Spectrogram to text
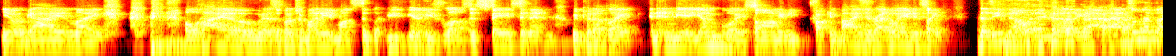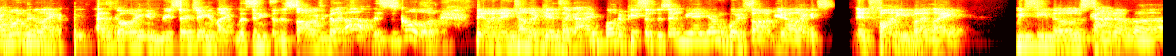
you know, guy in like Ohio who has a bunch of money and wants to, you know, he loves this space. And then we put up like an NBA YoungBoy song and he fucking buys it right away. And it's like, does he know it? Like, I, I, sometimes I wonder, like, guys going and researching and like listening to the songs and be like, oh, this is cool. You know, and they tell their kids, like, I bought a piece of this NBA YoungBoy song. You know, like it's, it's funny, but like, we see those kind of uh,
